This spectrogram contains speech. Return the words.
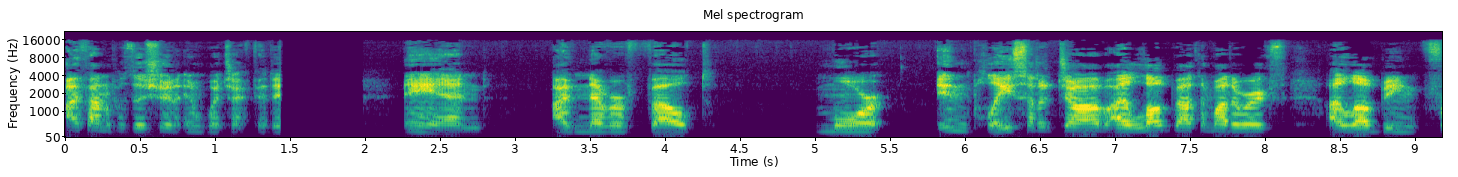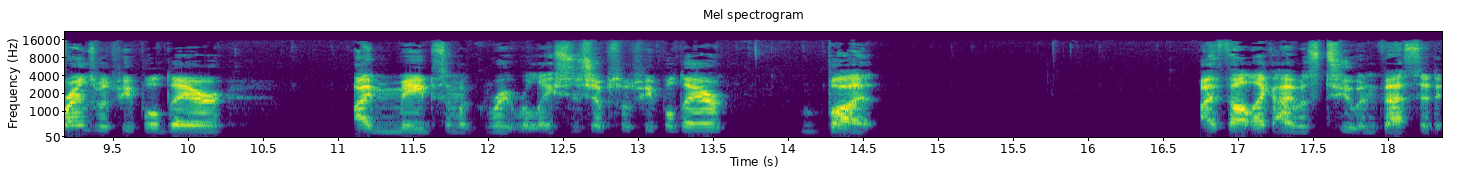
I found a position in which I fit in, and I've never felt more in place at a job. I love Bath and Body Works. I love being friends with people there. I made some great relationships with people there, but I felt like I was too invested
